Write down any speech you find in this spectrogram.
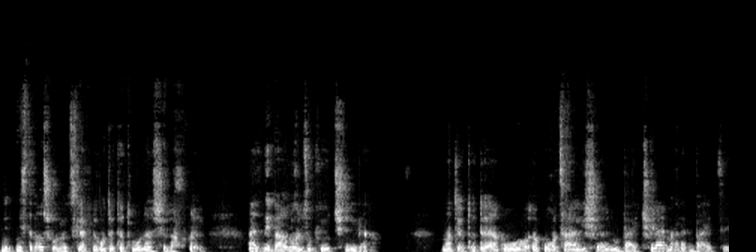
מסתבר שהוא לא הצליח לראות את התמונה של אחרי. אז דיברנו על זוגיות שנייה. אמרתי לו, אתה יודע, הוא, הוא רצה להישאר עם הבית שלהם, היה להם בית אה,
